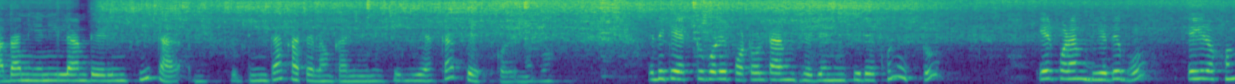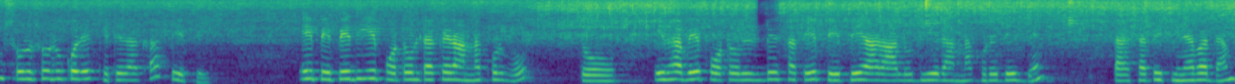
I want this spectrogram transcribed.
আদা নিয়ে নিলাম দেড় ইঞ্চি, তার তিনটা কাঁচা লঙ্কা নিয়ে নিচ্ছি দিয়ে একটা পেস্ট করে নেব। এদিকে একটু করে পটলটা আমি ভেজে নিয়েছি, দেখুন একটু। এরপর আমি দিয়ে দেব এই রকম সরু সরু করে কেটে রাখা পেঁপে। এই পেঁপে দিয়ে পটলটাকে রান্না করব। তো এভাবে পটলের সাথে পেঁপে আর আলু দিয়ে রান্না করে দেখবেন। তার সাথে বাদাম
